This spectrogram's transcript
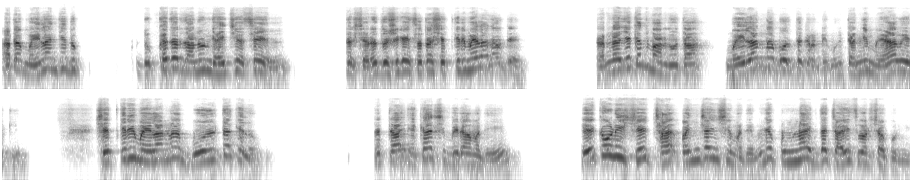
आता महिलांची दुःख दुःख जर जाणून घ्यायची असेल तर शरद जोशी काही स्वतः शेतकरी महिला नव्हते. त्यांना एकच मार्ग होता महिलांना बोलत करणे. मग त्यांनी मेळावे घेतली. शेतकरी महिलांना बोलत केलं. तर त्या एका शिबिरामध्ये एकोणीसशे पंच्याऐंशी मध्ये म्हणजे पुन्हा एकदा चाळीस वर्षापूर्वी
